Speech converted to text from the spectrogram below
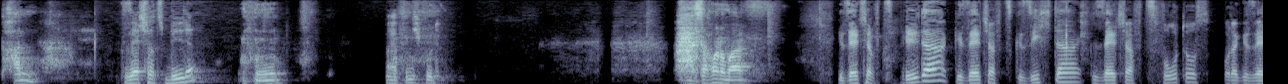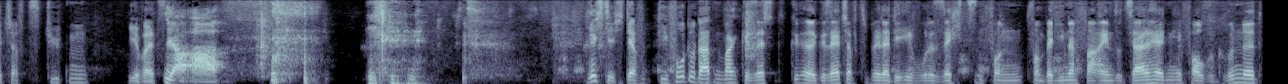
Pan. Gesellschaftsbilder? Mhm. Ja, finde ich gut. Sag mal nochmal. Gesellschaftsbilder, Gesellschaftsgesichter, Gesellschaftsfotos oder Gesellschaftstypen jeweils. Ja, A. Richtig, der, die Fotodatenbank Gesell- äh, Gesellschaftsbilder.de wurde 16 von, vom Berliner Verein Sozialhelden e.V. gegründet.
